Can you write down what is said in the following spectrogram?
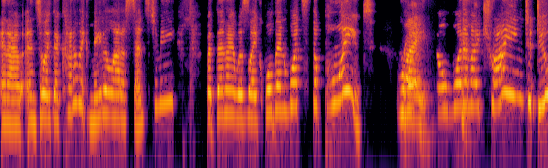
And i and so like that kind of like made a lot of sense to me. But then i was like well then what's the point Right. so what am i trying to do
